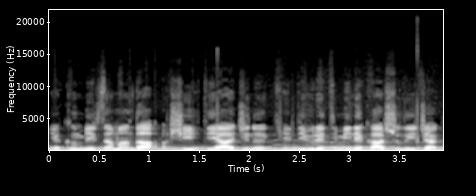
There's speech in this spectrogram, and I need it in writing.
yakın bir zamanda aşı ihtiyacını kendi üretimiyle karşılayacak.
